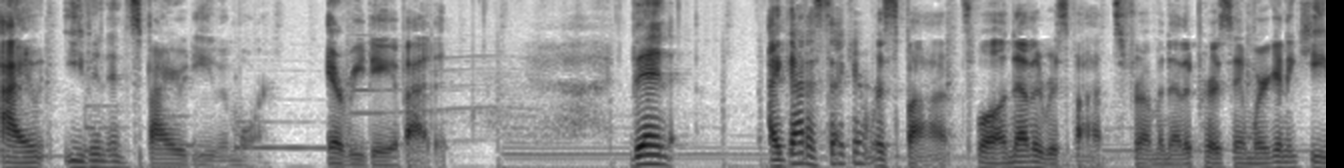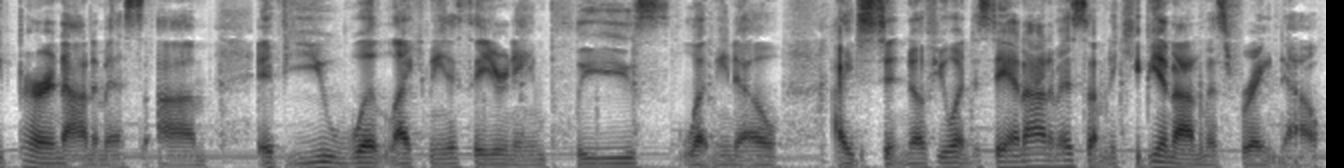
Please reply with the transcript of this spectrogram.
I'm even inspired even more every day about it. Then I got a second response, well, another response from another person. We're going to keep her anonymous. Um, if you would like me to say your name, please let me know. I just didn't know if you want to stay anonymous, so I'm going to keep you anonymous for right now.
